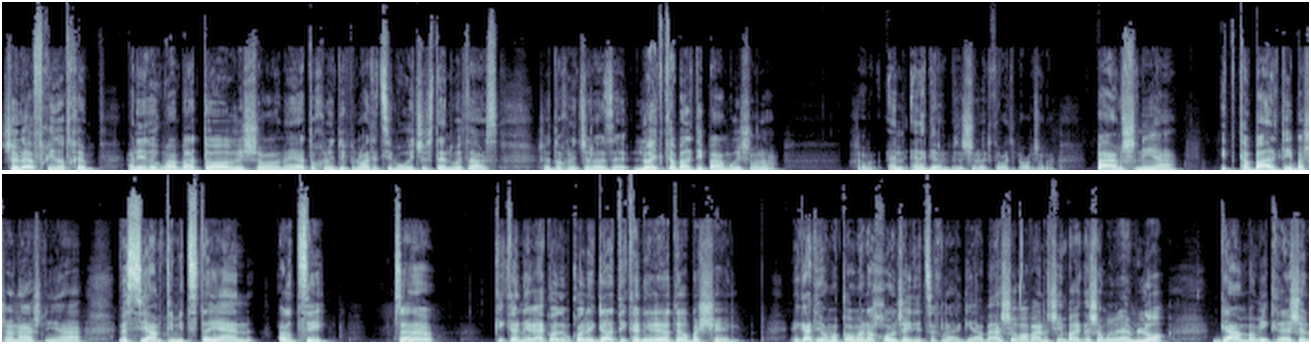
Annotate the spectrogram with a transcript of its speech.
שלא יפחיד אתכם אני דוגמה בתואר הראשון היה תוכנית דיפלומטית ציבורית של stand with us, של תוכנית של הזה, לא התקבלתי פעם ראשונה. עכשיו, אין, אין היגיון בזה שלא התקבלתי פעם ראשונה. פעם שנייה, התקבלתי בשנה השנייה, וסיימתי מצטיין ארצי. בסדר? כי כנראה קודם כל הגעתי כנראה יותר בשל. הגעתי במקום הנכון שהייתי צריך להגיע. הבעיה שרוב האנשים ברגע שאומרים להם לא, גם במקרה של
